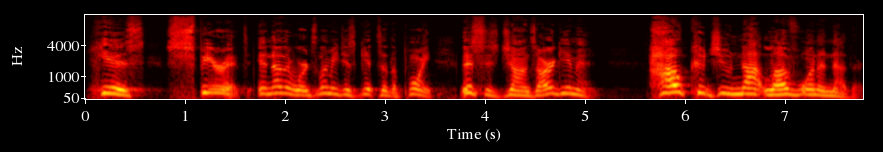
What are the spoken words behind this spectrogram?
his spirit. In other words, let me just get to the point. This is John's argument. How could you not love one another?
